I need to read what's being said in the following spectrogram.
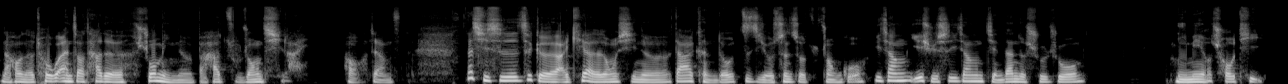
然后呢，透过按照他的说明呢，把它组装起来，好，这样子。那其实这个 IKEA 的东西呢，大家可能都自己有甚至有组装过一张，也许是一张简单的书桌，里面有抽屉，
